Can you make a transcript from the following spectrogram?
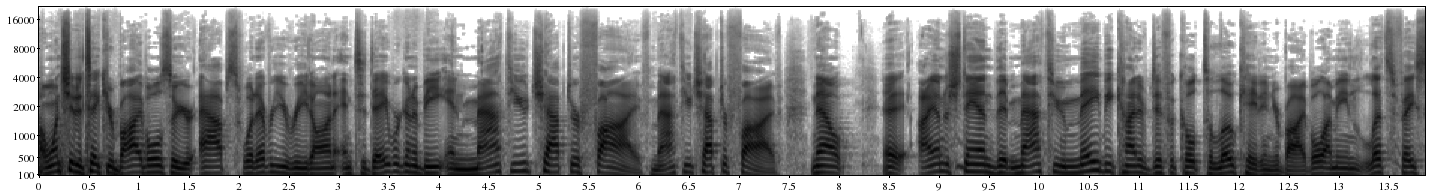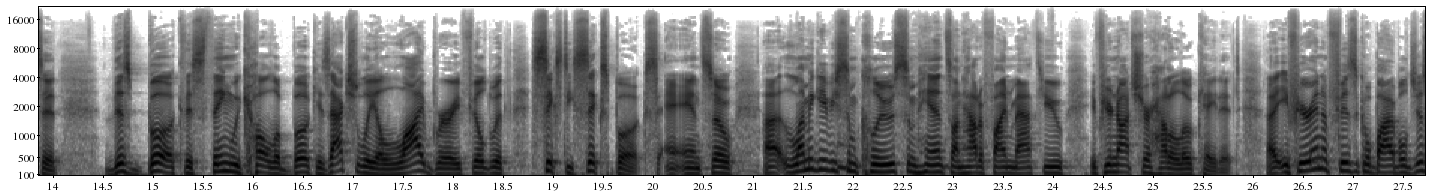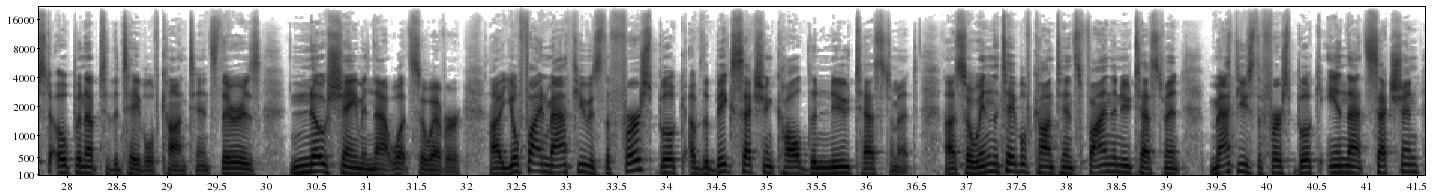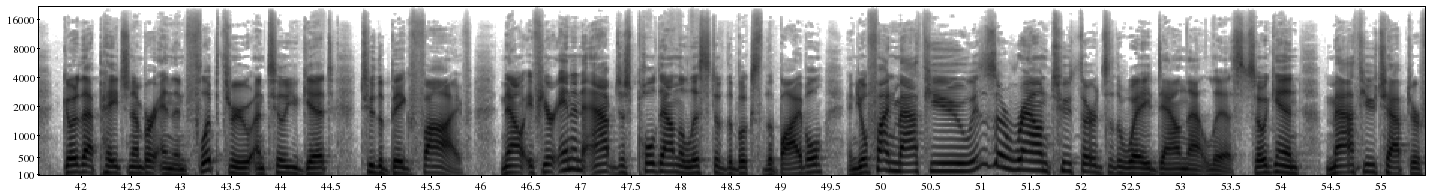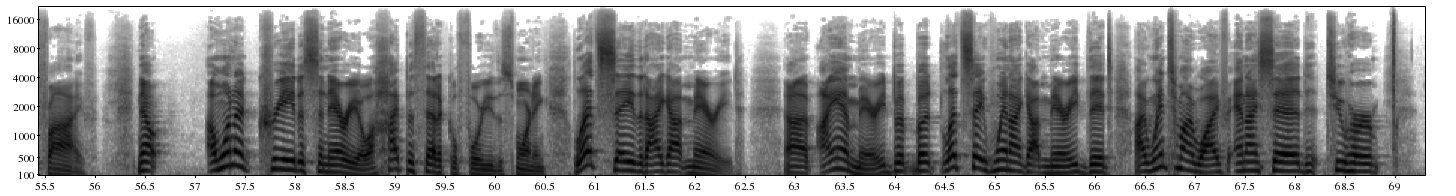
I want you to take your Bibles or your apps, whatever you read on, and today we're going to be in Matthew chapter 5. Matthew chapter 5. Now, eh, I understand that Matthew may be kind of difficult to locate in your Bible. I mean, let's face it, this book, this thing we call a book, is actually a library filled with 66 books. And so uh, let me give you some clues, some hints on how to find Matthew if you're not sure how to locate it. Uh, if you're in a physical Bible, just open up to the table of contents. There is no shame in that whatsoever. Uh, you'll find Matthew is the first book of the big section called the New Testament. Uh, so in the table of contents, find the New Testament. Matthew's the first book in that section go to that page number and then flip through until you get to the big five. Now, if you're in an app, just pull down the list of the books of the Bible, and you'll find Matthew is around two thirds of the way down that list. So, again, Matthew chapter five. Now, I want to create a scenario, a hypothetical for you this morning. Let's say that I got married. Uh, I am married, but but let's say when I got married that I went to my wife and I said to her,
